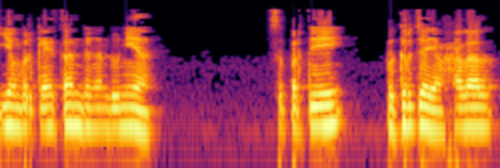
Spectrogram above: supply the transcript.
yang berkaitan dengan dunia. Seperti bekerja yang halal,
